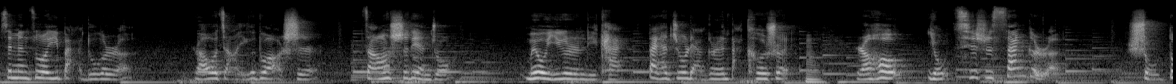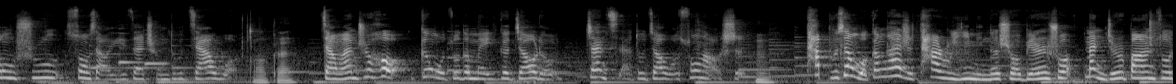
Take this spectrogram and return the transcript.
下面坐了一百多个人，然后我讲一个多小时，早上十点钟，没有一个人离开，大概只有两个人打瞌睡，嗯，然后有七十三个人手动输入宋小姨在成都加我，OK，讲完之后，跟我做的每一个交流，站起来都叫我宋老师。嗯，他不像我刚开始踏入移民的时候，别人说，那你就是帮人做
